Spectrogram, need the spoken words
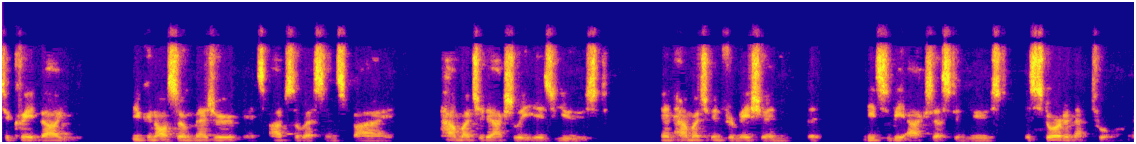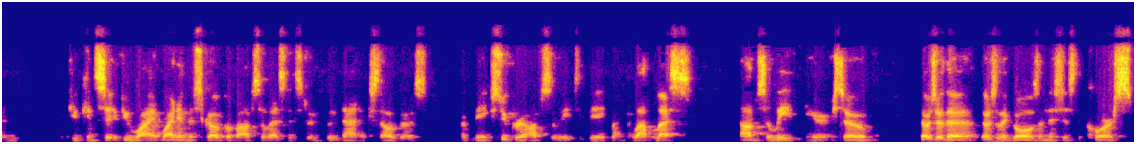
to create value. You can also measure its obsolescence by how much it actually is used and how much information that needs to be accessed and used is stored in that tool. And if you consider, if you widen the scope of obsolescence to include that, Excel goes from being super obsolete to being like a lot less obsolete here. So those are the those are the goals, and this is the course.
